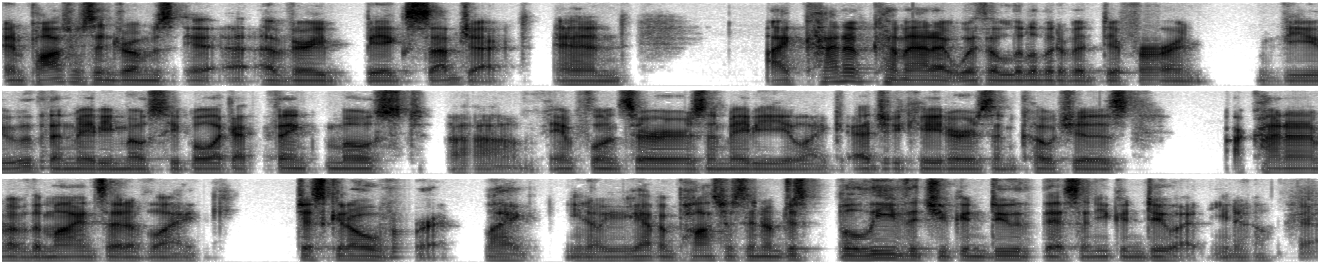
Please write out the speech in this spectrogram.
Imposter syndrome is a, a very big subject, and I kind of come at it with a little bit of a different view than maybe most people. Like I think most um, influencers and maybe like educators and coaches are kind of of the mindset of like just get over it. Like you know you have imposter syndrome, just believe that you can do this and you can do it. You know, yeah.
